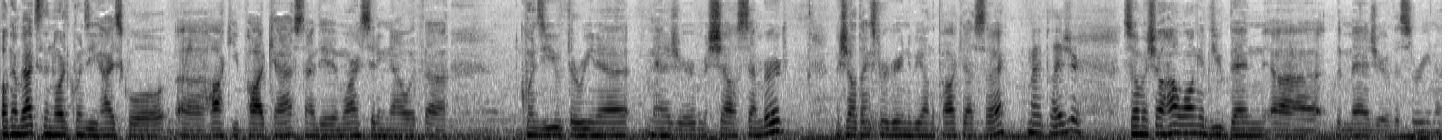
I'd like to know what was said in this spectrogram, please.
Welcome back to the North Quincy High School uh, Hockey Podcast. I'm David Marr, sitting now with uh, Quincy Youth Arena manager Michelle Semberg. Michelle, thanks for agreeing to be on the podcast today. My pleasure. So, Michelle, how long have you been uh, the manager of this arena?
